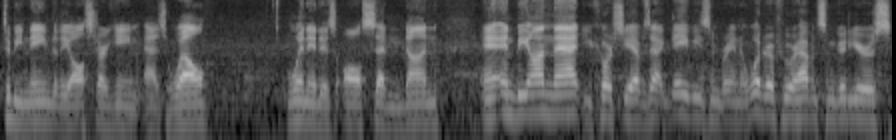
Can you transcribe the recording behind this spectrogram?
to be named to the All Star game as well when it is all said and done. And, beyond that, of course, you have Zach Davies and Brandon Woodruff who are having some good years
